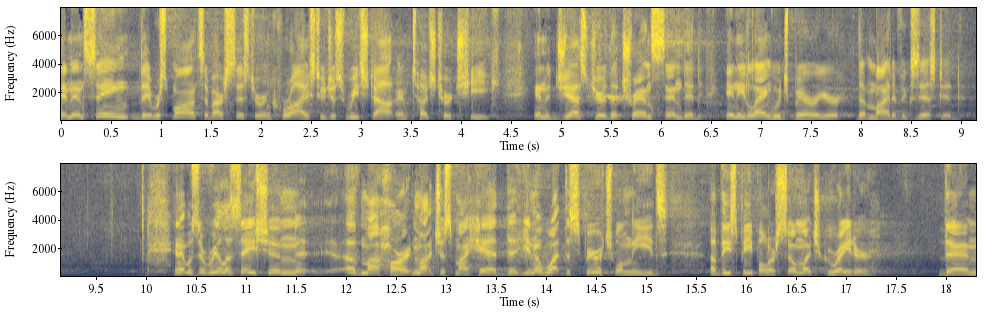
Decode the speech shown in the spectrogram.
and then seeing the response of our sister in Christ who just reached out and touched her cheek in a gesture that transcended any language barrier that might have existed. And it was a realization of my heart, not just my head, that you know what, the spiritual needs of these people are so much greater than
